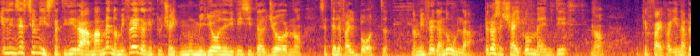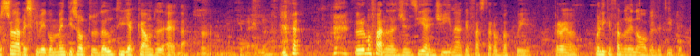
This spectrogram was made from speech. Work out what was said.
l'inserzionista ti dirà: Ma a me non mi frega che tu c'hai un milione di visite al giorno se te le fa il bot. Non mi frega nulla. Però se c'hai i commenti, no? Che fai? Paghi una persona per scrivere i commenti sotto da tutti gli account. Eh, dai. Che bello. Dovremmo fare un'agenzia in Cina che fa sta roba qui. Però eh, quelli che fanno le novel, tipo.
